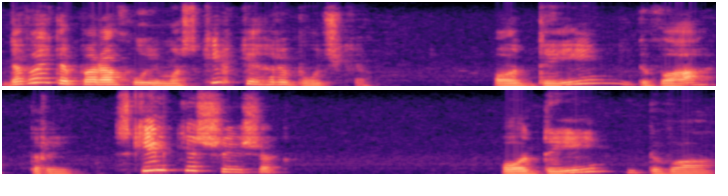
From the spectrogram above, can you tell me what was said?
Давайте порахуємо, скільки грибочків. Один, два, три. Скільки шишок? Один, два.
